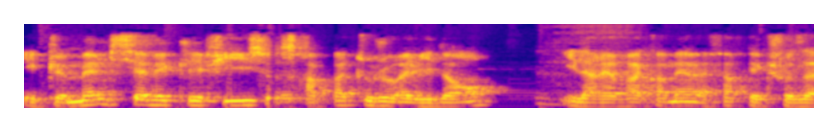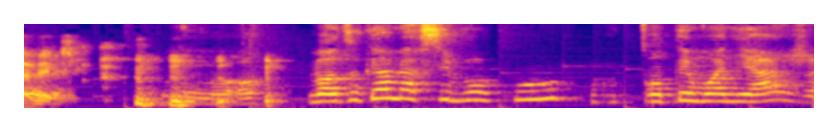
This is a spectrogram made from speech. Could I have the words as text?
et que même si avec les filles ce sera pas toujours évident, il arrivera quand même à faire quelque chose avec. bon. en tout cas, merci beaucoup pour ton témoignage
